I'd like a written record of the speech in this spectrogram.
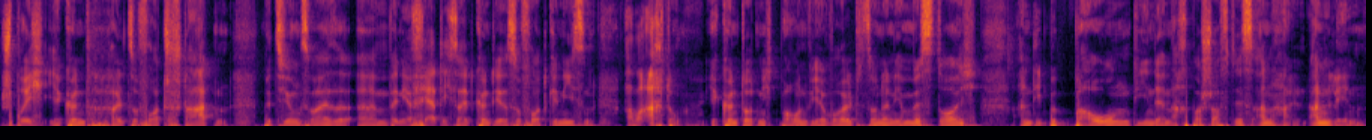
Sprich, ihr könnt halt sofort starten. Beziehungsweise, ähm, wenn ihr fertig seid, könnt ihr es sofort genießen. Aber Achtung, ihr könnt dort nicht bauen, wie ihr wollt, sondern ihr müsst euch an die Bebauung, die in der Nachbarschaft ist, anlehnen.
